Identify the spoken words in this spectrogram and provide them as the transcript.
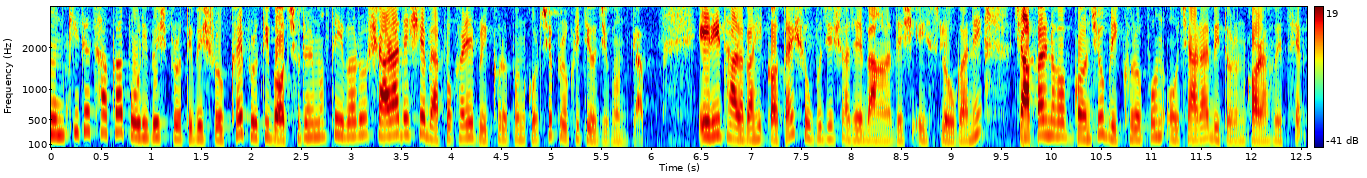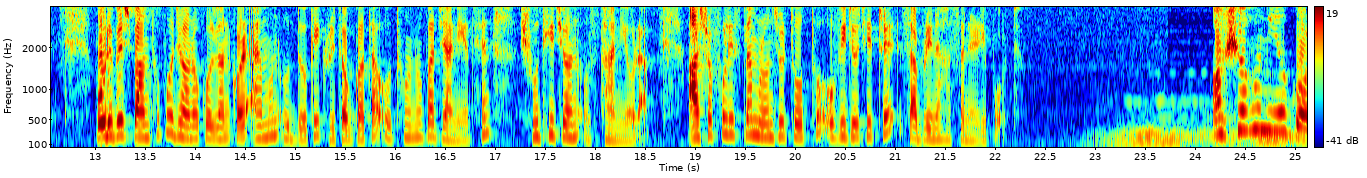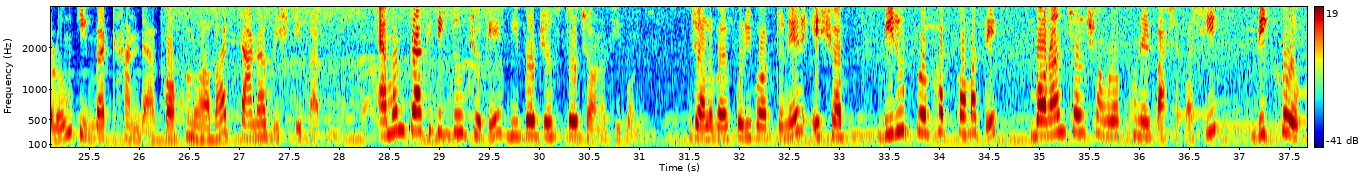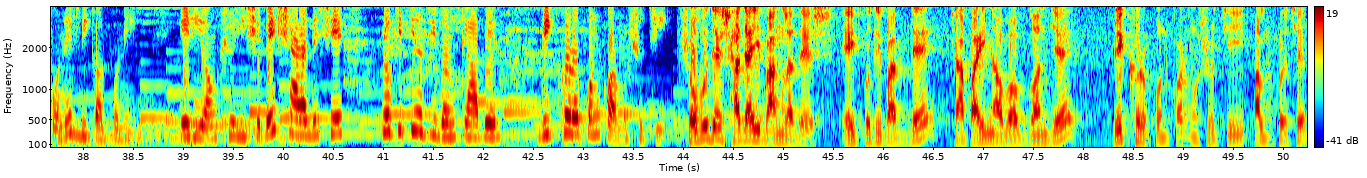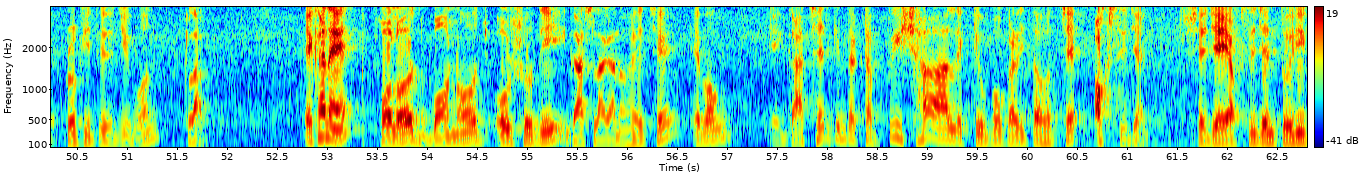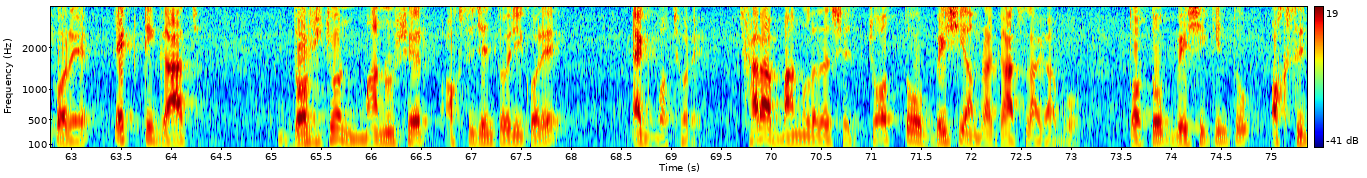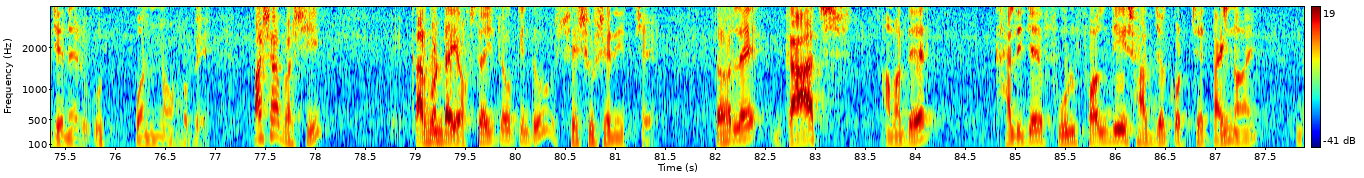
হুমকিতে থাকা পরিবেশ প্রতিবেশ রক্ষায় প্রতি বছরের মতো এবারও সারা দেশে ব্যাপক হারে বৃক্ষরোপণ করছে প্রকৃতি ও জীবন ক্লাব। এরই ধারাবাহিকতায় সবুজে সাজায় বাংলাদেশ এই স্লোগানে চাঁপাইনবাবগঞ্জেও বৃক্ষরোপণ ও চারা বিতরণ করা হয়েছে। পরিবেশ বান্ধব ও জনকল্যাণকর এমন উদ্যোগে কৃতজ্ঞতা ও ধন্যবাদ জানিয়েছেন সুধীজন ও স্থানীয়রা। আশরাফুল ইসলাম, রঞ্জুর তথ্য ও ভিডিওচিত্রে সাবরিনা হাসানের রিপোর্ট। অসহনীয় গরম কিংবা ঠান্ডা, কখনো আবার টানা বৃষ্টিপাত। এমন প্রাকৃতিক দুর্যোগে বিপর্যস্ত জনজীবন। জলবায়ু পরিবর্তনের এসব বিরূপ প্রভাব কমাতে বনাঞ্চল সংরক্ষণের পাশাপাশি বৃক্ষরোপণের বিকল্প নেই। এরই অংশ হিসেবে সারা দেশে প্রকৃতি ও জীবন ক্লাবের বৃক্ষরোপণ কর্মসূচি। সবুজে সাজাই বাংলাদেশ। এই প্রতিপাদ্যে চাপাই নবাবগঞ্জে বৃক্ষরোপণ কর্মসূচি পালন করেছে প্রকৃতি ও জীবন ক্লাব। এখানে ফলদ, বনজ, ঔষধি গাছ লাগানো হয়েছে এবং এই গাছের কিন্তু একটা বিশাল একটি উপকারিতা হচ্ছে অক্সিজেন। সে যে অক্সিজেন তৈরি করে, একটি গাছ দশজন মানুষের অক্সিজেন তৈরি করে এক বছরে। সারা বাংলাদেশে যত বেশি আমরা গাছ লাগাবো, তত বেশি কিন্তু অক্সিজেনের উৎপন্ন হবে। পাশাপাশি কার্বন ডাই অক্সাইডও কিন্তু সে শুষে নিচ্ছে। তাহলে গাছ আমাদের খালি যে ফুল, ফল দিয়ে সাহায্য করছে তাই নয়,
